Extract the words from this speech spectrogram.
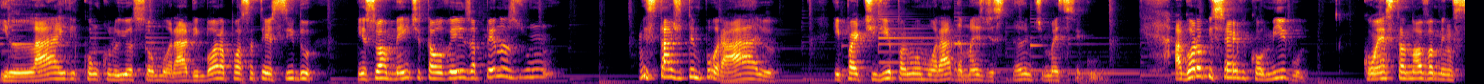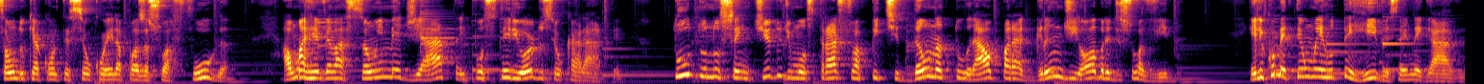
E lá ele concluiu a sua morada, embora possa ter sido em sua mente talvez apenas um, estágio temporário, e partiria para uma morada mais distante, mais segura. Agora observe comigo, com esta nova menção do que aconteceu com ele após a sua fuga, há uma revelação imediata e posterior do seu caráter. Tudo no sentido de mostrar sua aptidão natural para a grande obra de sua vida. Ele cometeu um erro terrível, isso é inegável.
